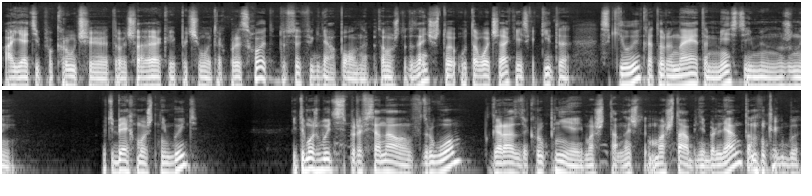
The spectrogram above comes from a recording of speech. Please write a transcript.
а я типа круче этого человека, и почему так происходит, это все фигня полная. Потому что это значит, что у того человека есть какие-то скиллы, которые на этом месте именно нужны. У тебя их может не быть, и ты можешь быть профессионалом в другом, гораздо крупнее, масштаб, значит, масштабнее бриллиантом, как бы,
